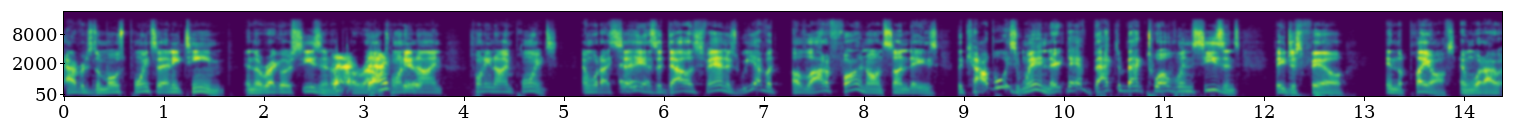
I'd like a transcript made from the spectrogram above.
averaged the most points of any team in the regular season, Thank around you. 29, 29 points. And what I say as a Dallas fan is we have a, a lot of fun on Sundays. The Cowboys win. They, they have back to back 12 win seasons. They just fail in the playoffs. And what I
